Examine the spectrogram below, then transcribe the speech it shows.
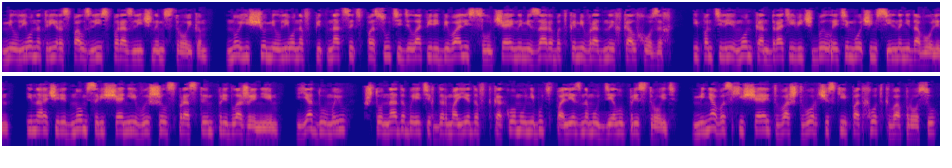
миллиона три расползлись по различным стройкам, но еще миллионов 15 по сути дела перебивались случайными заработками в родных колхозах, и Пантелеймон Кондратьевич был этим очень сильно недоволен, и на очередном совещании вышел с простым предложением. Я думаю, что надо бы этих дармоедов к какому-нибудь полезному делу пристроить. Меня восхищает ваш творческий подход к вопросу,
